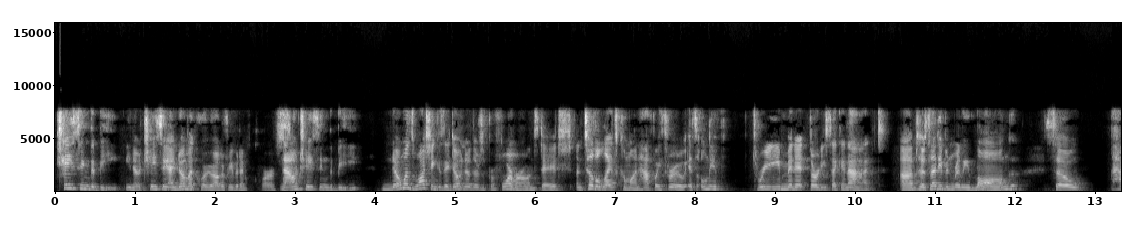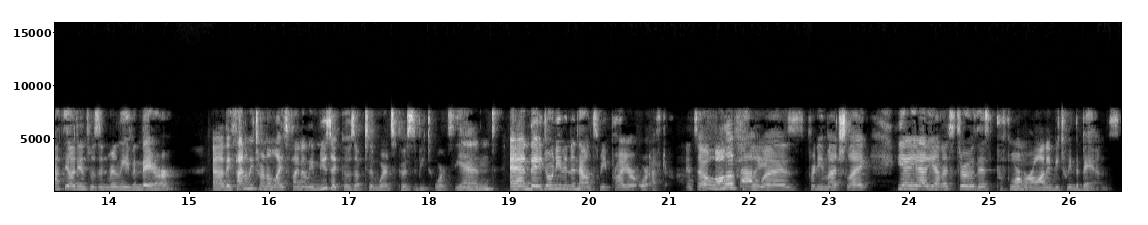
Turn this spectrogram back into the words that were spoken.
chasing the beat, you know, chasing, I know my choreography, but I'm now chasing the beat no one's watching because they don't know there's a performer on stage until the lights come on halfway through. It's only a three minute, 30 second act. Um, so it's not even really long. So half the audience wasn't really even there. Uh, they finally turn the lights. Finally, music goes up to where it's supposed to be towards the end, and they don't even announce me prior or after. And so oh, all lovely. of that was pretty much like, yeah, yeah, yeah. Let's throw this performer on in between the bands.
